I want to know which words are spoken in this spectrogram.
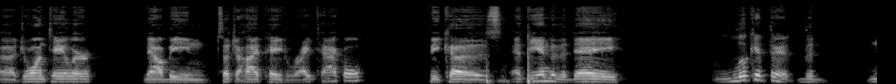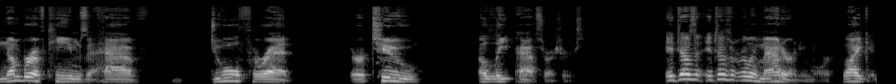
uh Jawaan Taylor now being such a high paid right tackle because at the end of the day, look at the the number of teams that have dual threat or two elite pass rushers. It doesn't it doesn't really matter anymore. Like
